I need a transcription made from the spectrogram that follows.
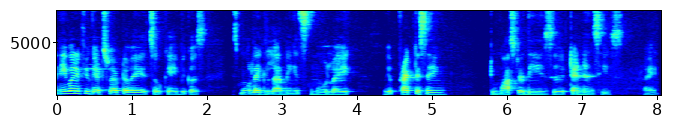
And even if you get swept away it's okay because it's more like learning. It's more like we're practicing to master these uh, tendencies right?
